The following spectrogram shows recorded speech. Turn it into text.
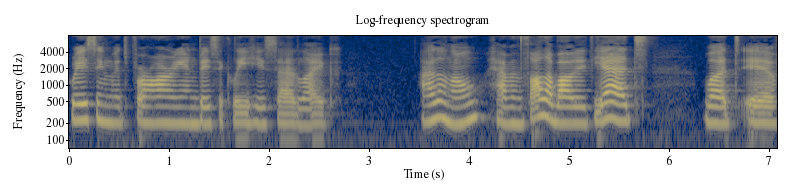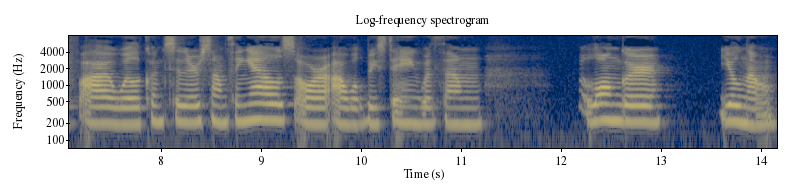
racing with Ferrari, and basically he said like I don't know, haven't thought about it yet. But if I will consider something else or I will be staying with them longer, you'll know.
